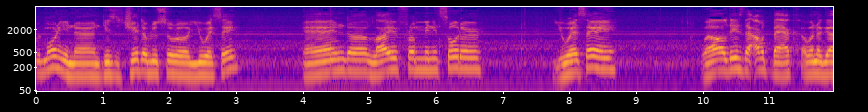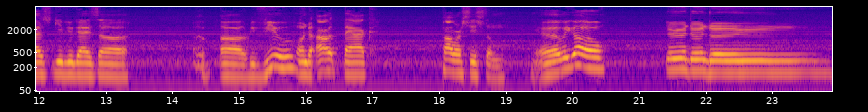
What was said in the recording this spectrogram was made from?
Good morning, and this is JW Solar USA, and uh, live from Minnesota, USA. Well, this is the Outback. I want to guys give you guys a, a, a review on the Outback power system. Here we go. Dun, dun, dun.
